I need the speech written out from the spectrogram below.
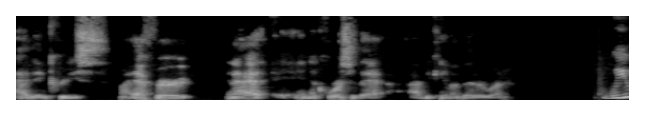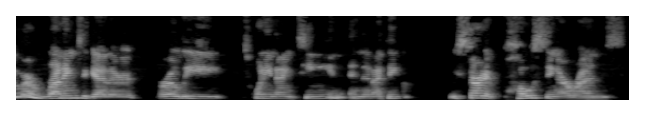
I had to increase my effort, and I in the course of that, I became a better runner. We were running together early 2019, and then I think we started posting our runs.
